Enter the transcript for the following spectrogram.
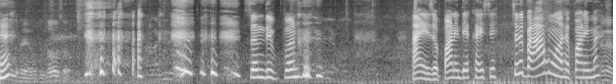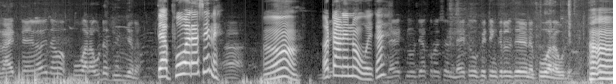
હે? સંદીપ પણ. અહીં જો પાણી દેખાય છે. સંદીપ આ શું હે પાણીમાં? ત્યાં ફુવારા છે ને? હા. અટાણે ન હોય કા? લાઇટનું ડેકોરેશન લાઇટ ફિટિંગ કરેલું છે અને ફુવારા ઉડે. હા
